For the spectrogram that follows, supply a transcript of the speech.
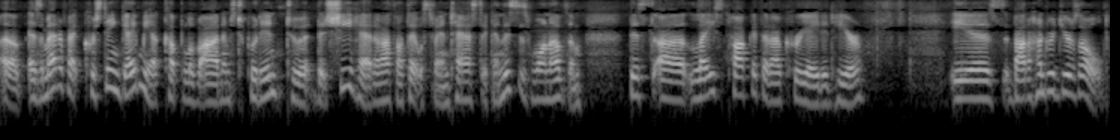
uh, as a matter of fact, Christine gave me a couple of items to put into it that she had, and I thought that was fantastic. And this is one of them. This uh, lace pocket that I've created here is about 100 years old,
